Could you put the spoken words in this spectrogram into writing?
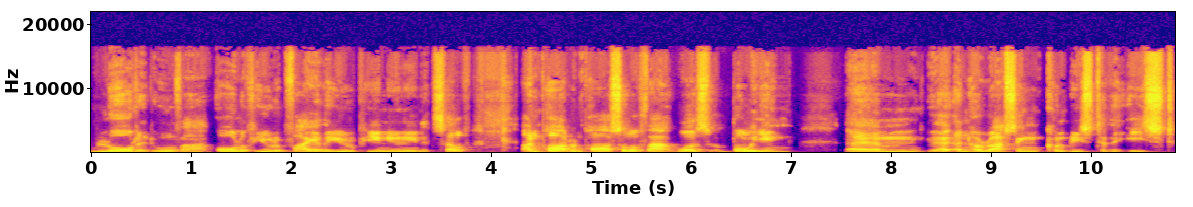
lord it over all of Europe via the European Union itself. And part and parcel of that was bullying um, and harassing countries to the east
